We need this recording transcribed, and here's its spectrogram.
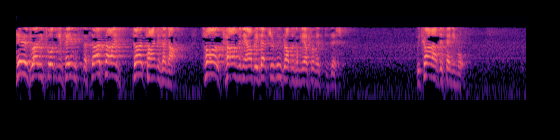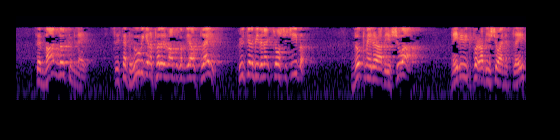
here as well he's causing him pain, this is the third time, third time is enough. Tol, come, and let's remove Rabbi Gamliel from his position. We can't have this anymore. So, man nukumne, so he said, but who are we going to put in Rabbi Gamliel's place? Who's going to be the next Rosh Hashiva? Nukmele Rabbi Yeshua. Maybe we could put Rabbi Yeshua in his place.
